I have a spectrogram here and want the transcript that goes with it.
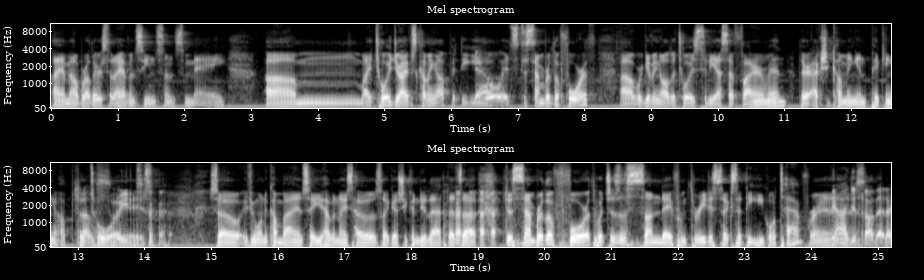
IML brothers that I haven't seen since May. Um, my toy drive is coming up at the Eagle. It's December the 4th. Uh, we're giving all the toys to the SF firemen. They're actually coming and picking up the Oh, toys. So if you want to come by and say you have a nice hose, I guess you can do that. That's uh, December the 4th, which is a Sunday from 3 to 6 at the Eagle Tavern. Yeah, I just saw that. I,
